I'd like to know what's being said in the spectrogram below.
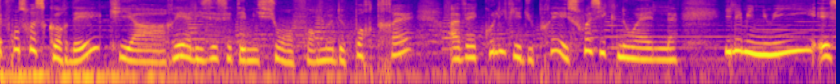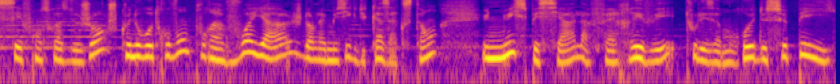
C'est Françoise Cordet qui a réalisé cette émission en forme de portrait avec Olivier Dupré et Soisic Noël. Il est minuit et c'est Françoise de Georges que nous retrouvons pour un voyage dans la musique du Kazakhstan, une nuit spéciale à faire rêver tous les amoureux de ce pays.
